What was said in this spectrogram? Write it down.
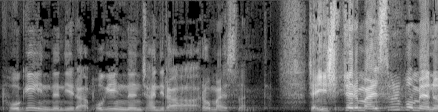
복이 있느니라. 복이 있는 자니라라고 말씀합니다. 자, 20절의 말씀을 보면은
